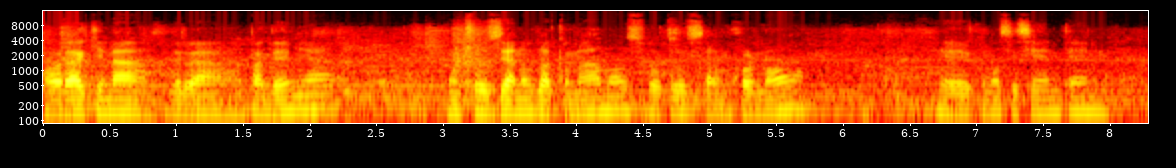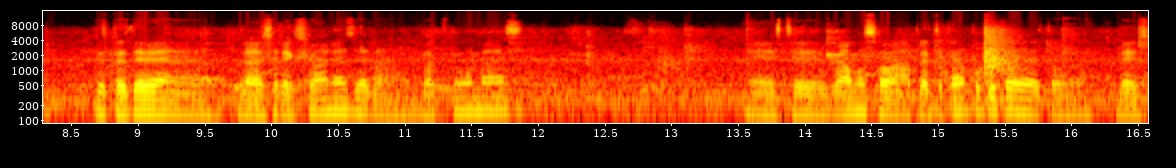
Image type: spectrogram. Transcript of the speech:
ahora aquí en la, de la pandemia, muchos ya nos vacunamos, otros a lo mejor no. Eh, ¿Cómo se sienten después de las elecciones, de las vacunas? Este, vamos a platicar un poquito de todo de eso.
